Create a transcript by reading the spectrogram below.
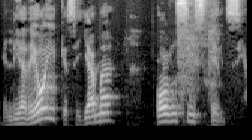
el día de hoy que se llama consistencia.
